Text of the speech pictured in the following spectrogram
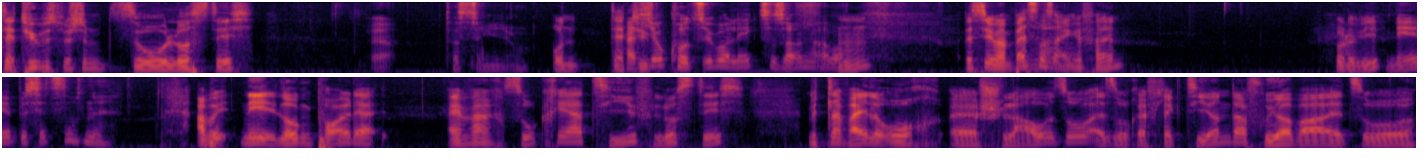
Der Typ ist bestimmt so lustig. das denke ich auch. Und der Hatte ich Typ. auch kurz überlegt zu sagen, aber Hm? Ist dir jemand Besseres Ja. eingefallen? Oder wie? nee, bis jetzt noch nicht. Aber nee, Logan Paul, der einfach so kreativ, lustig, mittlerweile auch äh, schlau so, also reflektierender. Früher war halt so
